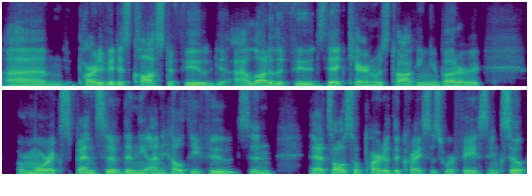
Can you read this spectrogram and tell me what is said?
Um, part of it is cost of food. A lot of the foods that Karen was talking about are are more expensive than the unhealthy foods, and that's also part of the crisis we're facing. So,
